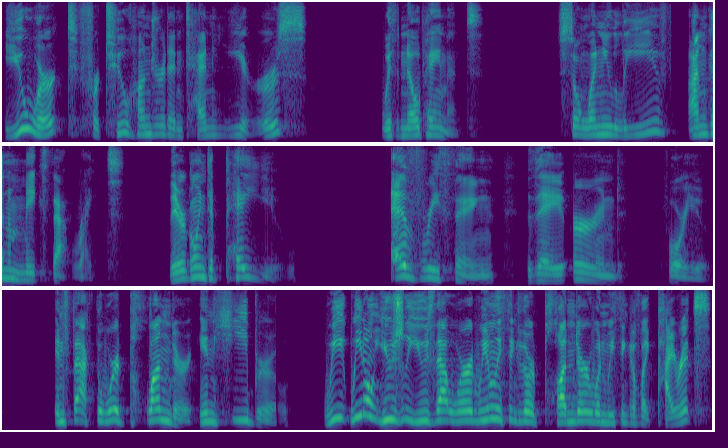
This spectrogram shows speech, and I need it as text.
you worked for 210 years with no payment. So when you leave, I'm going to make that right. They're going to pay you everything they earned for you. In fact, the word plunder in Hebrew we, we don't usually use that word. We only think of the word plunder when we think of like pirates,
